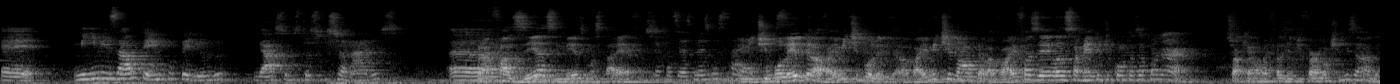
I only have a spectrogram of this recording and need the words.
é, minimizar o tempo, o período gasto dos seus funcionários. Para fazer as mesmas tarefas. Para fazer as mesmas tarefas. Emitir boleto, ela vai emitir boleto, ela vai emitir nota, ela vai fazer lançamento de contas a pagar. Só que ela vai fazer de forma otimizada.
